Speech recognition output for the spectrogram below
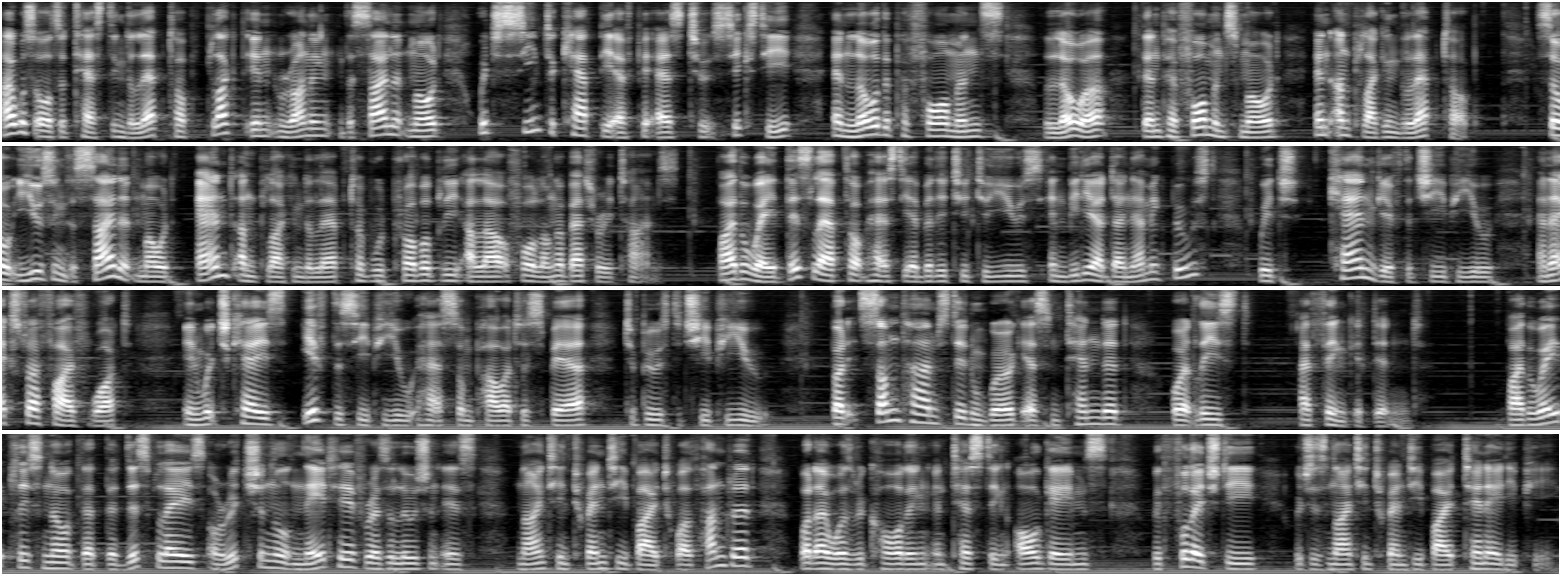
I was also testing the laptop plugged in running the silent mode which seemed to cap the FPS to 60 and lower the performance lower than performance mode and unplugging the laptop. So using the silent mode and unplugging the laptop would probably allow for longer battery times. By the way, this laptop has the ability to use NVIDIA Dynamic Boost, which can give the GPU an extra 5 watt, in which case if the CPU has some power to spare to boost the GPU. But it sometimes didn't work as intended, or at least I think it didn't. By the way, please note that the display's original native resolution is 1920 by 1200, but I was recording and testing all games with Full HD, which is 1920 by 1080p.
